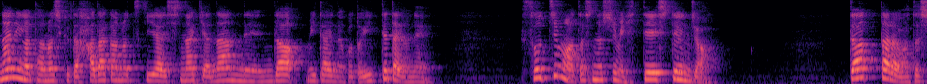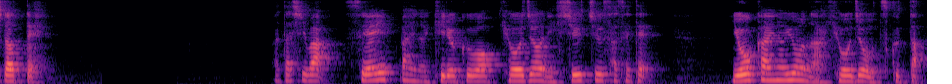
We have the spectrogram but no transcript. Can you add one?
何が楽しくて裸の付き合いしなきゃなんねえんだ、みたいなこと言ってたよね。そっちも私の趣味否定してんじゃん。だったら私だって。私は精一杯の気力を表情に集中させて、妖怪のような表情を作った。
